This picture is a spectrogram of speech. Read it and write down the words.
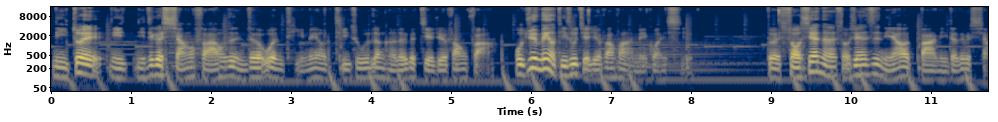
你对你你这个想法或者你这个问题没有提出任何的一个解决方法，我觉得没有提出解决方法还没关系。对，首先呢，首先是你要把你的这个想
